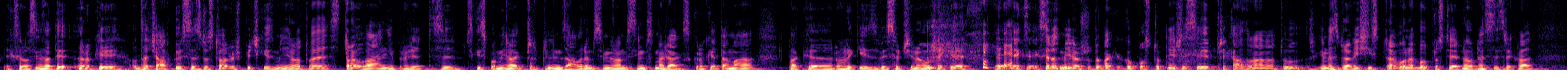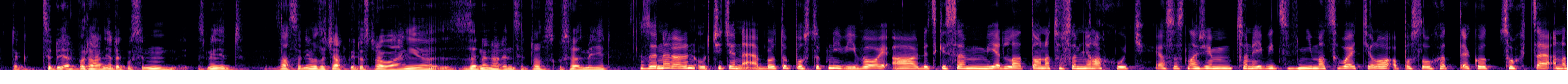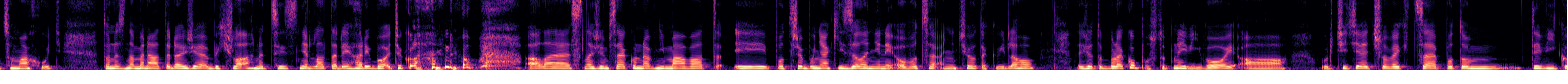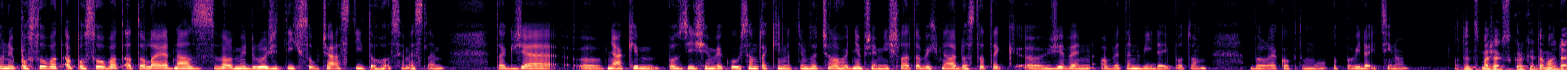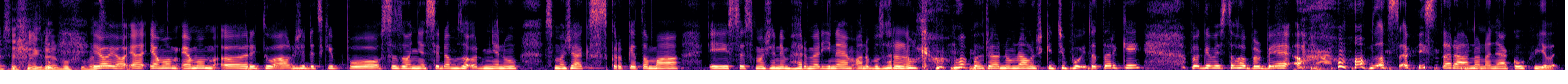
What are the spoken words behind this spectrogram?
jak se vlastně za ty roky od začátku, jsi dostala do špičky, změnilo tvoje stravování, protože ty si vždycky vzpomínal, jak před prvním závodem si měla, myslím, smažák s kroketama, pak eh, rohliky s vysočinou, tak je, jak, jak, se to změnilo? Šlo to pak jako postupně, že si přecházela na tu, řekněme, zdravější stravu, nebo prostě jednoho dne si řekla, tak chci to dělat pořádně, tak musím změnit zásadně od začátku to stravování a ze dne na den si to zkusila změnit? Ze dne na den určitě ne. Byl to postupný vývoj a vždycky jsem jedla to, na co jsem měla chuť. Já se snažím co nejvíc vnímat svoje tělo a poslouchat, jako co chce a na co má chuť. To neznamená teda, že bych šla a hned si snědla tady haribo a čokoládu, ale snažím se jako navnímávat i potřebu nějaký zeleniny, ovoce a něčeho takového. Takže to byl jako postupný vývoj a určitě člověk chce potom ty výkony posouvat a posouvat a tohle je jedna z velmi důležitých součástí toho, si myslím. Takže eh, v nějakým pozdějším věku už jsem taky nad tím začala hodně přemýšlet, abych měla dostatek eh, živin, aby ten výdej potom byl jako k tomu odpovídající. No. A ten smažák s kroketama dáš se ještě někde nebo vůbec? jo, jo, já, já mám, já mám uh, rituál, že vždycky po sezóně si dám za odměnu smažák s kroketama i se smaženým hermelínem anebo s hranolkama, pořádnou nálož kečupu i tatarky. Pak je mi z toho blbě a mám zase vystaráno na nějakou chvíli.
